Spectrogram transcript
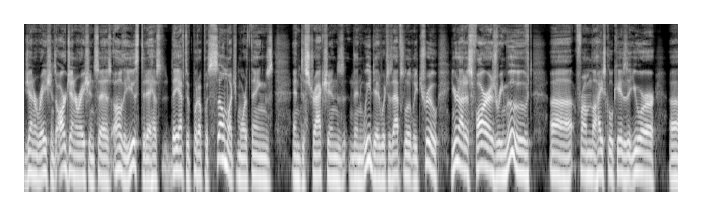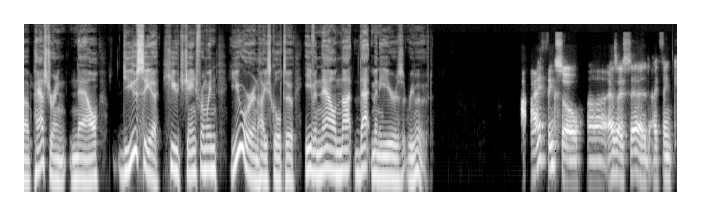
generations. Our generation says, oh, the youth today has, they have to put up with so much more things and distractions than we did, which is absolutely true. You're not as far as removed uh, from the high school kids that you are uh, pastoring now do you see a huge change from when you were in high school to even now, not that many years removed? I think so. Uh, as I said, I think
